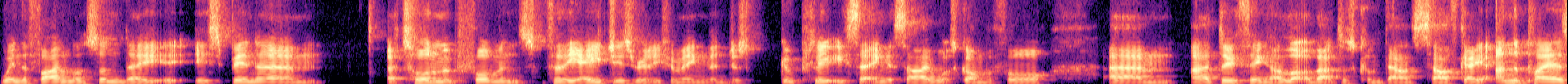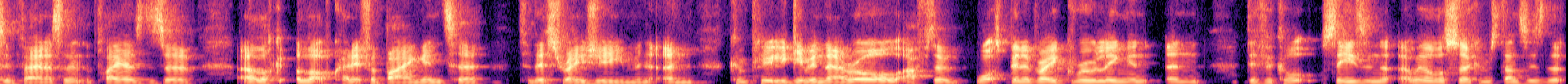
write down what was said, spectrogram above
win the final on Sunday. It, has been um, a tournament performance for the ages, really, from England, just completely setting aside what's gone before. Um, I do think a lot of that does come down to Southgate and the players. In fairness, I think the players deserve a, look, a lot of credit for buying into to this regime and, and completely giving their all after what's been a very grueling and, and difficult season with all the circumstances that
